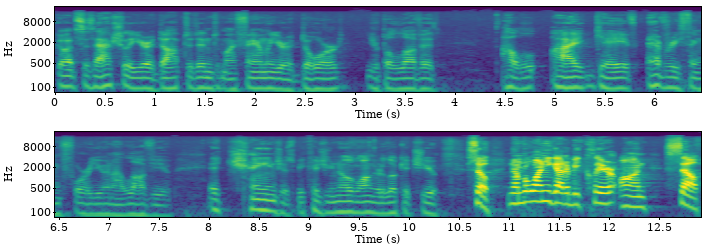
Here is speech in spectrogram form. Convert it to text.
God says, actually, you're adopted into my family. You're adored. You're beloved. I'll, i gave everything for you and I love you. It changes because you no longer look at you. So, number one, you got to be clear on self.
